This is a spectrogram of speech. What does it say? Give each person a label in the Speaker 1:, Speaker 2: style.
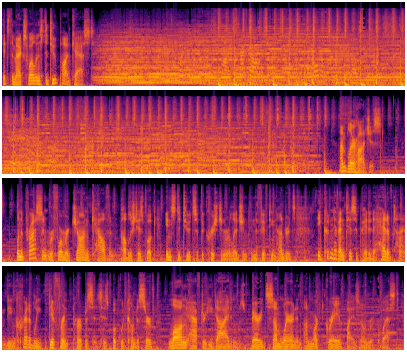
Speaker 1: It's the Maxwell Institute podcast. I'm Blair Hodges. When the Protestant reformer John Calvin published his book Institutes of the Christian Religion in the 1500s, he couldn't have anticipated ahead of time the incredibly different purposes his book would come to serve long after he died and was buried somewhere in an unmarked grave by his own request.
